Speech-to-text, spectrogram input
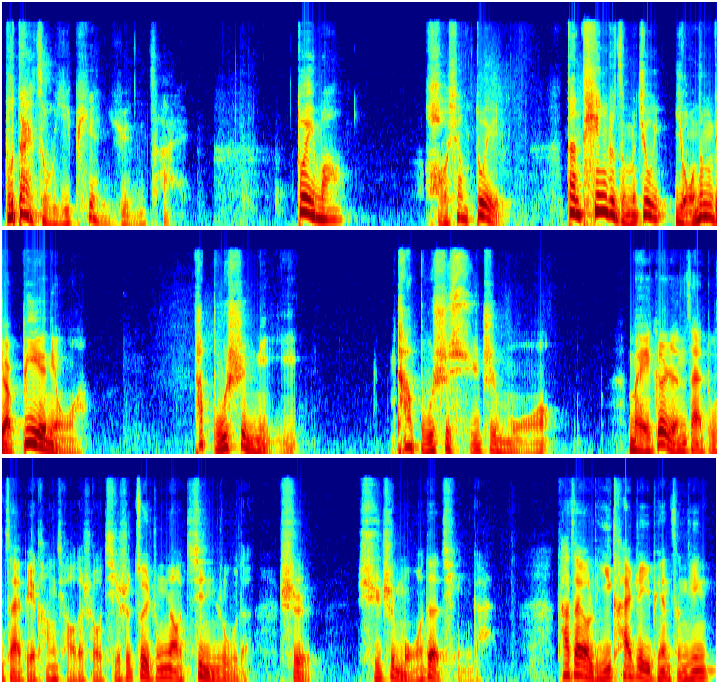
不带走一片云彩，对吗？好像对，但听着怎么就有那么点别扭啊？他不是你。他不是徐志摩。每个人在读《再别康桥》的时候，其实最终要进入的是徐志摩的情感。他在要离开这一片曾经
